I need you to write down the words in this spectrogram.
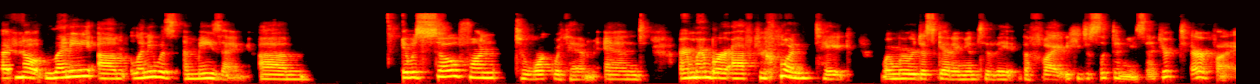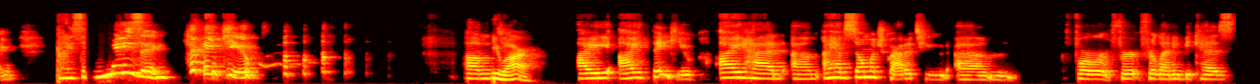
Uh, no, Lenny. Um, Lenny was amazing. Um, it was so fun to work with him, and I remember after one take when we were just getting into the the fight, he just looked at me and said, "You're terrifying," and I said, "Amazing, thank you." um, you are. I I thank you. I had um, I have so much gratitude um, for for for Lenny because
